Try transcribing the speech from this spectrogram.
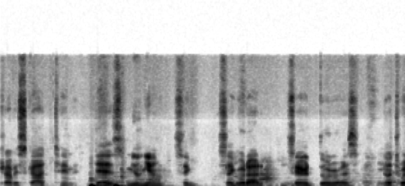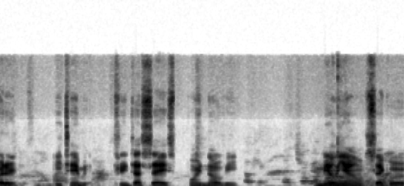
Travis Scott tem 10 milhões de seguidores no Twitter e tem 36,9 milhões de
